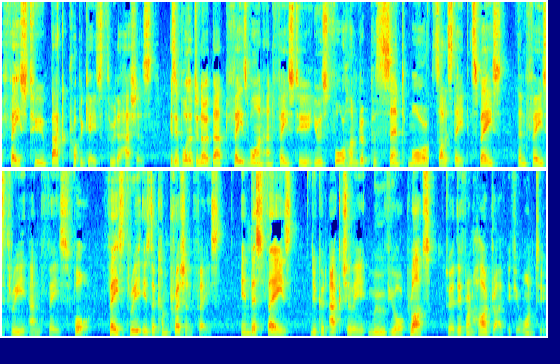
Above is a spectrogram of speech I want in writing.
Phase two back propagates through the hashes. It's important to note that phase one and phase two use 400% more solid state space than phase three and phase four. Phase three is the compression phase. In this phase, you could actually move your plots to a different hard drive if you want to.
